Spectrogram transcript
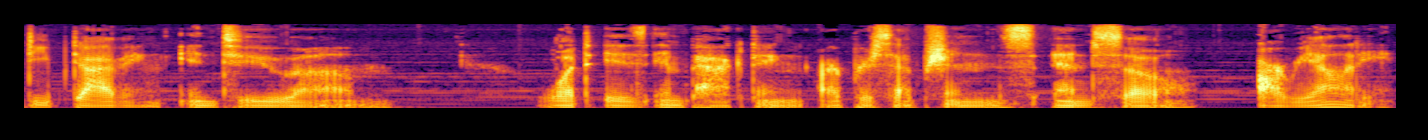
deep diving into um, what is impacting our perceptions and so our reality.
